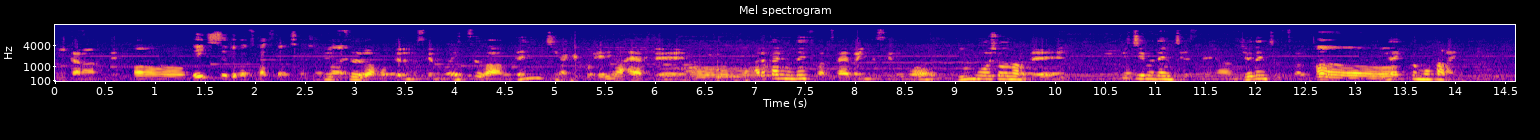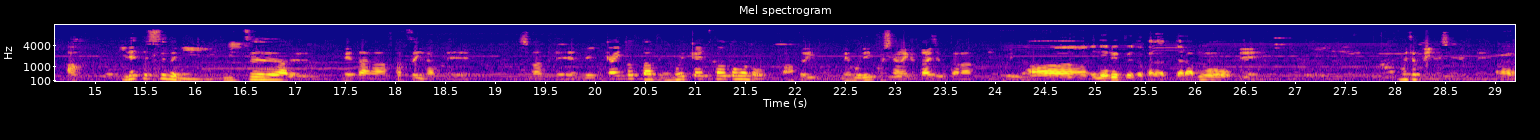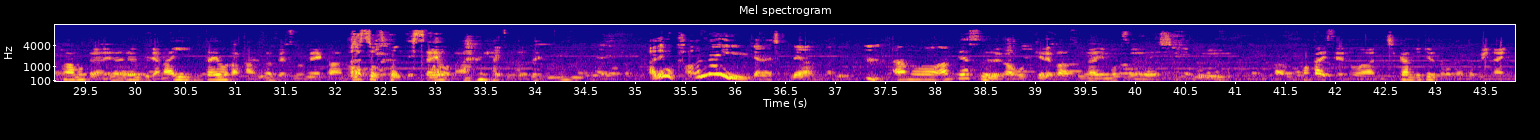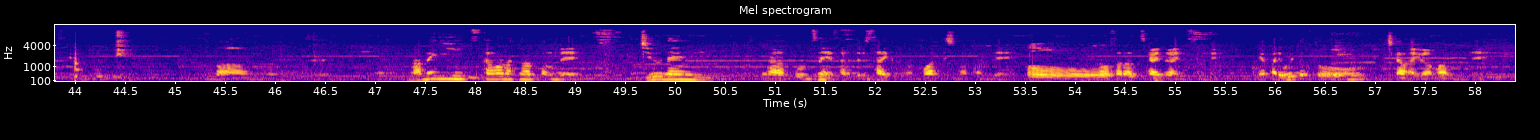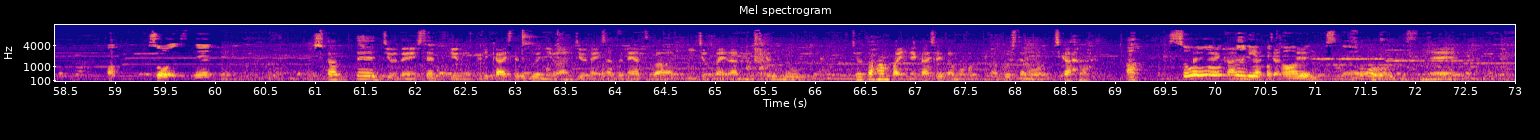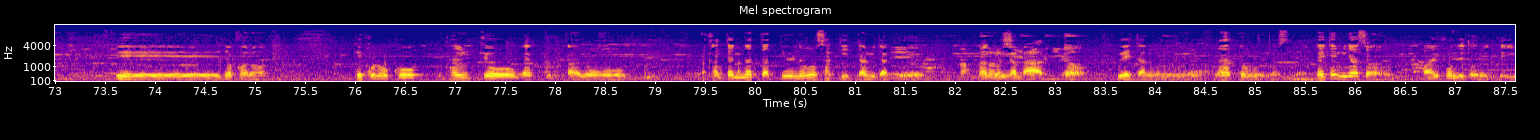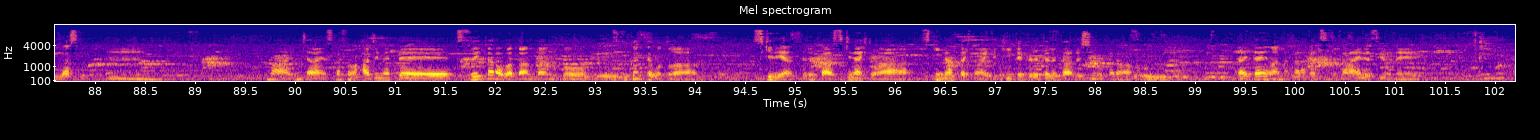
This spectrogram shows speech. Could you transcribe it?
いいかなって。あー、H2 とか使ってたんですかじゃあ前。H2 は持ってるんですけども、H2 は電池が結構減りが早くて、アルカリの電池とか使えばいいんですけども、貧乏症なので、リチウム電池ですね、あの充電池を使うあと、意外ー。と持たない。あ、入れてすぐに3つあるメーターが2つになってしまって、で、1回取った後にもう1回使おうと思うと、あとメモリ1個しかないけど大丈夫かなっていうふうに、あー、エネループとかだったらもええもうちょっといいんですけどね。う、まあ、持ってるエネループじゃない似たような感じの別のメーカーの、あ、そうなんですか。似たようなやつなので、あ、でも変わんないんじゃないですかね、あんまり。あの、アンペア数が大きければそれなりに持つし、うん。まあ、細かい性能は実感できるところは特にないんですけども、今、あの、まめに使わなくなったので、充電がこう常にされてるサイクルが壊れてしまったんで、なおあさら使いづらいんですよね。やっぱり置いとくと力が弱まるんで、ー。あ、そうですね。使って充電してっていうのを繰り返してる分には充電したてのやつはいい状態になるんですけども、中途半端に寝かしてたものっていうのはどうしても力があ、そんなにやっぱ変わるんですね。そうですね。えー、だから、結構録音環境が、あの、簡単になったっていうのもさっき言ったみたく、ええまあ番組がバーッと増えたのかなと思いますね。大体皆さん iPhone で撮るって言いますね。うん。まあいいんじゃないですか、その始めて続いたらばだんだんと続くってことは好きでやってるか、好きな人が、好きになった人がいて聞いてくれてるからでしょうから、うん、大体はなかなか続かないですよね。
